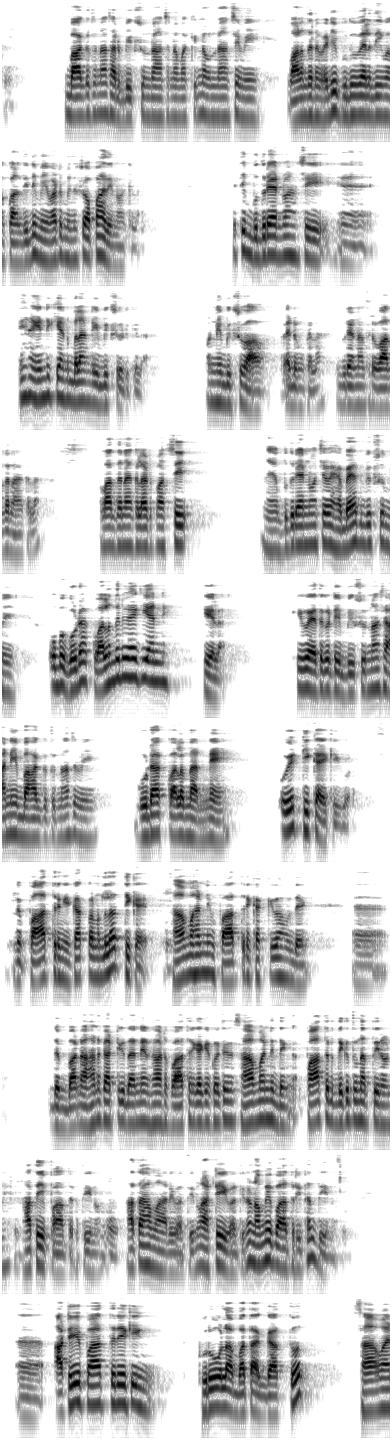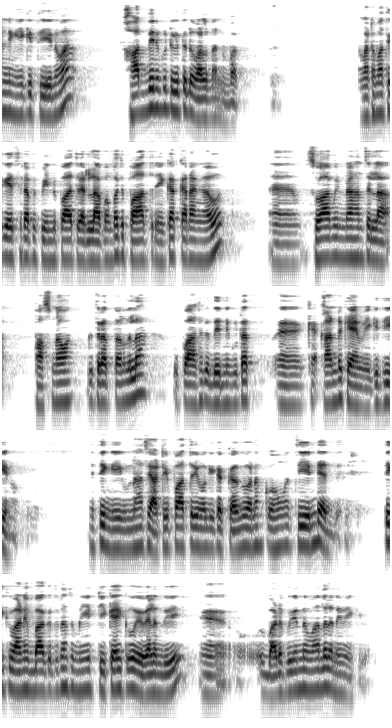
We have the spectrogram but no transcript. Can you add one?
භාගතුනා සර භික්ෂුන් වහන්සේ නමක් ඉන්න උන්වහන්සේ මේ වළඳන වැඩි බුදු වැළඳීමක් වළඳින්නේ මේවට මිනිස්සු අපහදිනවා කියලා. ඉතින් බුදුරයන් වහන්සේ එහෙනම් එන්න කියන්න බලන්න මේ භික්ෂුවට කියලා. ඔන්න මේ භික්ෂුව ආවා. වැඩම කළා. බුදුරයන් වහන්සේට වන්දනා කළා. වන්දනා කළාට පස්සේ බුදුරයන් වහන්සේ හැබැයි භික්ෂුව මේ ඔබ ගොඩක් වළඳනවා කියන්නේ කියලා. කිව්වා එතකොට භික්ෂුන් වහන්සේ අනේ භාග්‍යතුන් වහන්සේ මේ ගොඩක් වළඳන්නේ ඔය ටිකයි කිව්වා. ඒ පාත්‍රෙන් එකක් වළඳලා ටිකයි. සාමාන්‍යයෙන් පාත්‍ර එකක් කිව්වම දැන් දැන් බණ අහන කට්ටිය දන්නේ නැහැ පාත්‍ර එකක් කොහෙද සාමාන්‍යයෙන් දැන් පාත්‍ර දෙක තුනක් තියෙනවනේ. හතේ පාත්‍ර තියෙනවා. හතහමාරේවා තියෙනවා, අටේවා තියෙනවා, නවයේ පාත්‍ර ඉතින් තියෙනවා. අටේ පාත්‍රයකින් පුරෝලා බතක් ගත්තොත් සාමාන්‍යයෙන් ඒකේ තියෙනවා හත් දිනකට විතර වළඳන්න බත්. මට මතකයි ඉතින් අපි පින්න පාත් වැඩලා ආපම පස්සේ පාත්‍ර එකක් අරන් ආවොත් ස්වාමීන් වහන්සේලා පස්නවක් විතරක් වළඳලා උපාසක දෙන්නෙකුටත් කණ්ඩ කෑම එකේ තියෙනවා. ඉතින් ඒ උන්වහන්සේ අටේ පාත්‍රය වගේ එකක් කරනවා නම් කොහොම තියෙන්නේ නැද්ද? ඉතින් වණි භාගතුනස මේ ටිකයි කෝ එවලඳුවේ ඔය බඩ පිරෙන්න මාදලා නෙමෙයි කිව්වා.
